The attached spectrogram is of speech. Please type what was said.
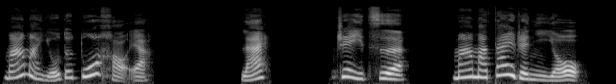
妈妈游的多好呀！来，这一次妈妈带着你游。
